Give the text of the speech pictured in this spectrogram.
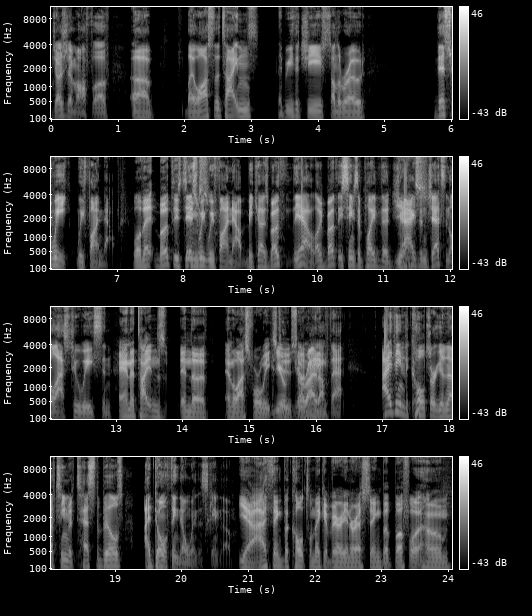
judge them off of. Uh, they lost to the Titans. They beat the Chiefs on the road. This week we find out. well, they both these teams This week we find out because both yeah, I mean, both these teams have played the Jags Yes. and Jets in the last two weeks, and and the Titans in the in the last four weeks you're, too. So, you're I right mean, about that. I think the Colts are a good enough team to test the Bills. I don't think they'll win this game though. Yeah, I think the Colts will make it very interesting, but Buffalo at home,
